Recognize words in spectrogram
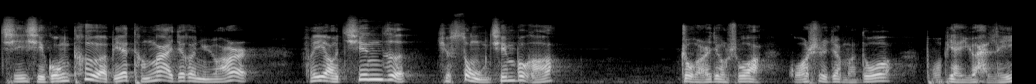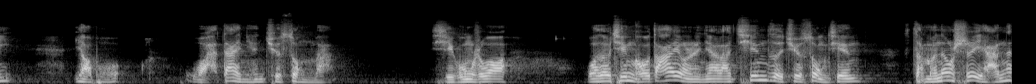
齐僖公特别疼爱这个女儿，非要亲自去送亲不可。柱儿就说：“国事这么多，不便远离，要不我带您去送吧。”西公说：“我都亲口答应人家了，亲自去送亲，怎么能食言呢？”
